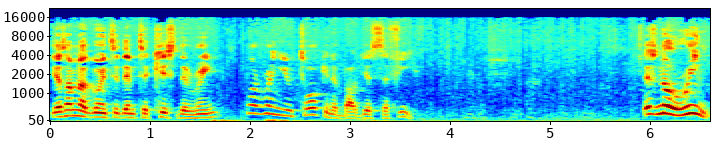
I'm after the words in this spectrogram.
Yes, I'm not going to them to kiss the ring. What ring you talking about, yes, Safi? There's no ring.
